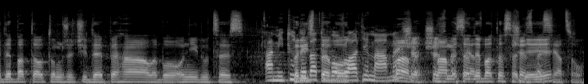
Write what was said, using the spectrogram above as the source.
je debata o tom, že či DPH, alebo oni idú cez A my tú debatu vo vláde máme? Máme, máme tá debata sa deje. Mesiacov.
